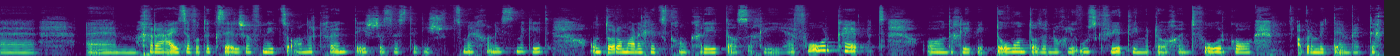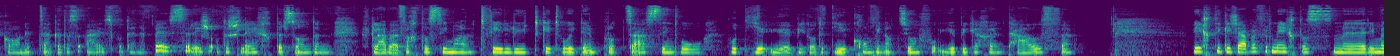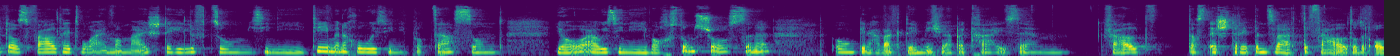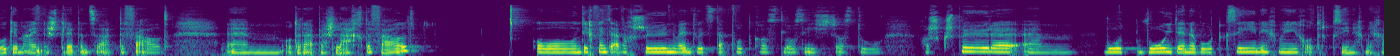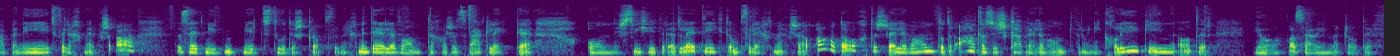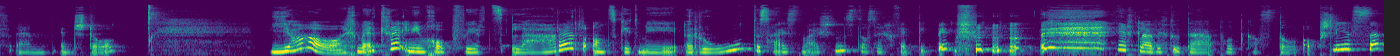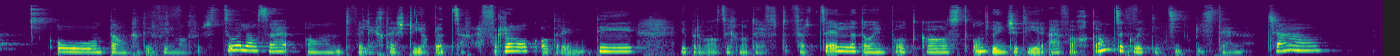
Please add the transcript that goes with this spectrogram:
ähm, Kreisen von der Gesellschaft nicht so anerkannt ist, dass es da die Schutzmechanismen gibt. Und darum habe ich jetzt konkret das ein bisschen hervorgehebt und ein bisschen betont oder noch ein bisschen ausgeführt, wie wir da vorgehen können. Aber mit dem will ich gar nicht sagen, dass eins von denen besser ist oder schlechter, sondern ich glaube einfach, dass es immer halt viele Leute gibt, die in diesem Prozess sind, wo, wo diese Übung oder diese Kombination von Übungen können helfen Wichtig ist eben für mich, dass man immer das Feld hat, wo einem am meisten hilft, um in seine Themen zu kommen, in seine Prozesse und ja, auch in seine Wachstumschancen. Und genau wegen dem ist eben kein ähm, Feld das erstrebenswerte Feld oder allgemein erstrebenswerte Feld ähm, oder eben schlechte Feld. Und ich finde es einfach schön, wenn du jetzt den Podcast hörst, dass du kannst spüren, ähm, wo, wo in diesen Worten sehe ich mich oder sehe ich mich eben nicht. Vielleicht merkst du, ah, das hat nichts mit mir zu tun, das ist gerade für mich nicht relevant, dann kannst du es weglegen und ist es wieder erledigt und vielleicht merkst du auch, ah, doch, das ist relevant oder ah, das ist, glaube ich, relevant für meine Kollegin oder ja, was auch immer da darf, ähm, entstehen. Ja, ich merke, in meinem Kopf wird es leerer und es gibt mehr Raum. Das heißt meistens, dass ich fertig bin. ich glaube, ich tue den Podcast hier abschließen und danke dir vielmals fürs Zuhören und vielleicht hast du ja plötzlich eine Frage oder eine Idee, über was ich noch erzählen darf hier im Podcast und wünsche dir einfach ganz eine gute Zeit bis dann. Ciao!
